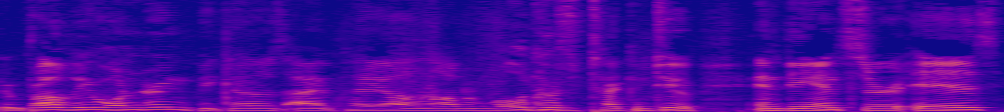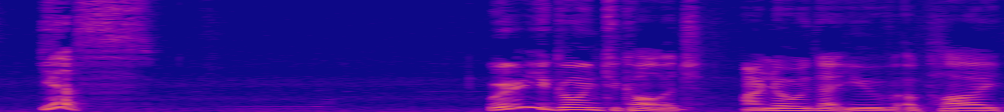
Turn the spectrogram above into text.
You're probably wondering because I play a lot of Roller Coaster Tycoon 2, and the answer is yes. Where are you going to college? I know that you've applied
